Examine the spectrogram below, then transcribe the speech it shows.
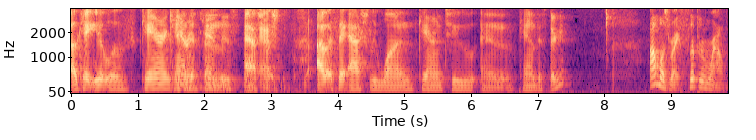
Okay, it was Karen, Karen, Candiace, Candiace, and and Ashley. Ashley. Yeah. I would say Ashley one, Karen two, and Candiace three. Almost right. Flip it around.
